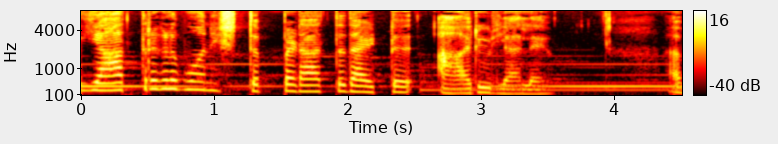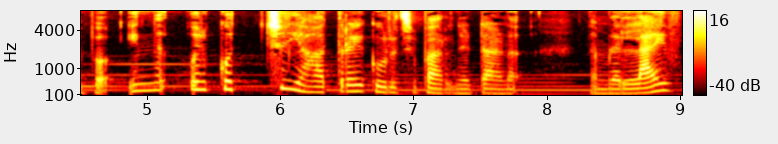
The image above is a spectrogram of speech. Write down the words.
യാത്രകൾ പോകാൻ ഇഷ്ടപ്പെടാത്തതായിട്ട് ആരുമില്ല അല്ലേ അപ്പോൾ ഇന്ന് ഒരു കൊച്ചു യാത്രയെക്കുറിച്ച് പറഞ്ഞിട്ടാണ് നമ്മുടെ life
